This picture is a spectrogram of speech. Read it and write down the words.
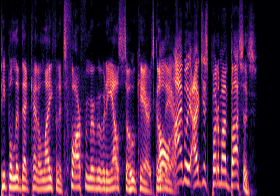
people live that kind of life and it's far from everybody else, so who cares? Go oh, there. I would I just put them on buses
